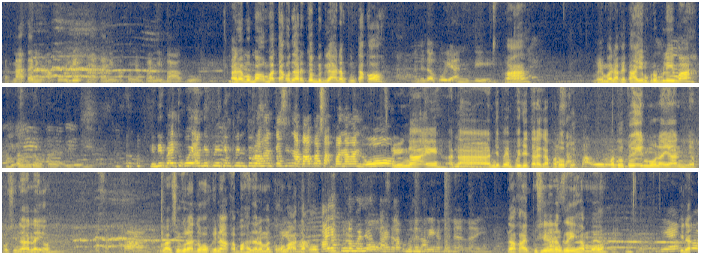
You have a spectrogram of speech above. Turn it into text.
At natanim ako ulit. Natanim ako ng panibago. Alam mo ba kung ba't ako narito biglaan ang punta ko? Ano daw Kuya Andy? Ha? May malaki tayong problema. Ay, ano daw kaya yun? Hindi pa ito Kuya Andy pwedeng pinturahan kasi nababasa pa naman. Oh! Ayun nga eh. At ah, hindi pa yan pwede talaga. Patutu Basa pa, oh. patutuyuin muna yan. Yan po si nanay, oh. Basa pa. Ma, sigurado ko kinakabahan na naman tong Kaya bata ko. Kaya ko naman yan, kahit ako na lang. Graham ni nanay. Nakain po sila ng Graham, oh. Graham Ina- po.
